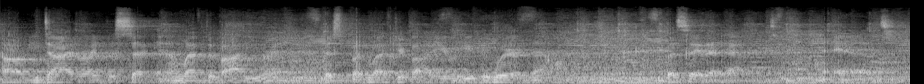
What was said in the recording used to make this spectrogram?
um, you died right this second and left the body you're in, this, but left your body where it now. Let's say that happened. And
